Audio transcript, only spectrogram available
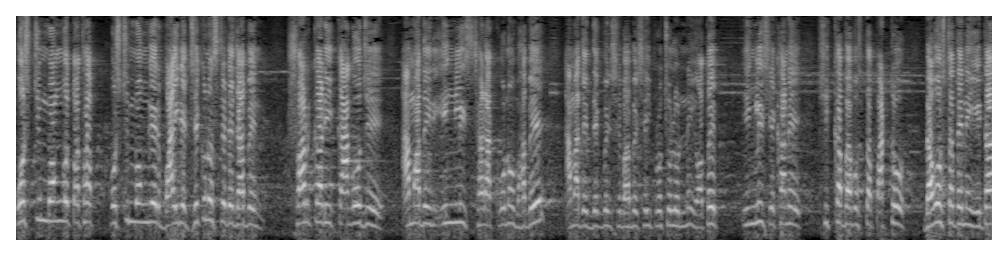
পশ্চিমবঙ্গ তথা পশ্চিমবঙ্গের বাইরে যে কোনো স্টেটে যাবেন, সরকারি কাগজে আমাদের ইংলিশ ছাড়া কোনোভাবে আমাদের দেখবেন সেভাবে সেই প্রচলন নেই। অতএব ইংলিশ এখানে শিক্ষা ব্যবস্থা, পাঠ্য ব্যবস্থাতে নেই। এটা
